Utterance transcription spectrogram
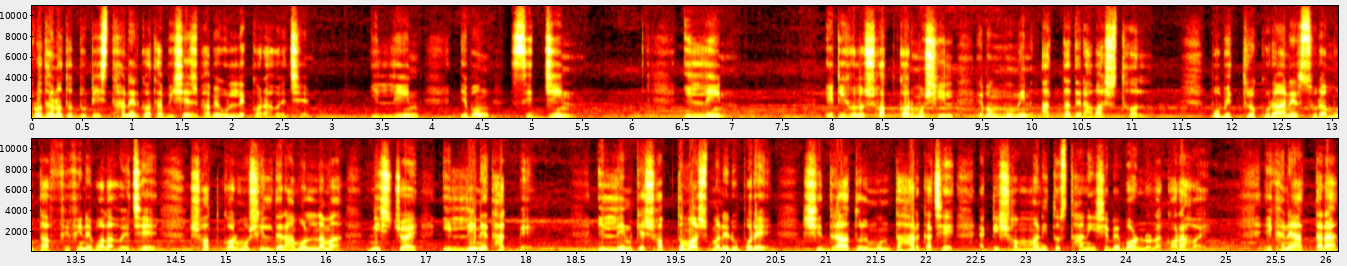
প্রধানত দুটি স্থানের কথা বিশেষভাবে উল্লেখ করা হয়েছে। ইল্লিন এবং সিজ্জিন। ইল্লিন, এটি হল সৎকর্মশীল এবং মুমিন আত্মাদের আবাসস্থল। পবিত্র কুরআনের সুরা মুতাফিফিনে বলা হয়েছে, সৎকর্মশীলদের আমলনামা নিশ্চয় ইল্লিনে থাকবে। ইল্লিনকে সপ্তম আসমানের উপরে সিদ্রাতুল মুনতাহার কাছে একটি সম্মানিত স্থান হিসেবে বর্ণনা করা হয়। এখানে আত্মারা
